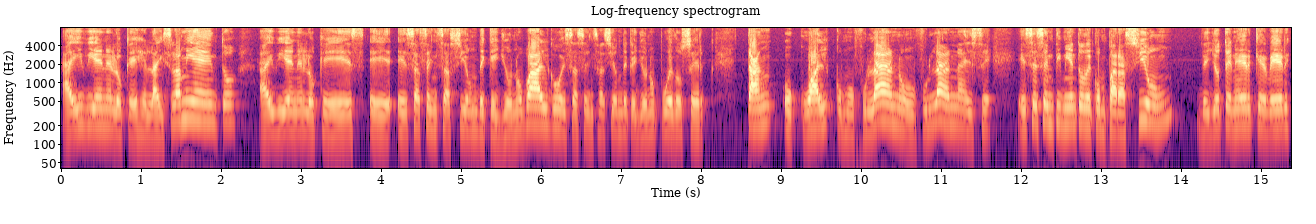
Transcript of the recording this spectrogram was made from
ahí viene lo que es el aislamiento, ahí viene lo que es eh, esa sensación de que yo no valgo, esa sensación de que yo no puedo ser tan o cual como fulano o fulana, ese, ese sentimiento de comparación, de yo tener que ver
